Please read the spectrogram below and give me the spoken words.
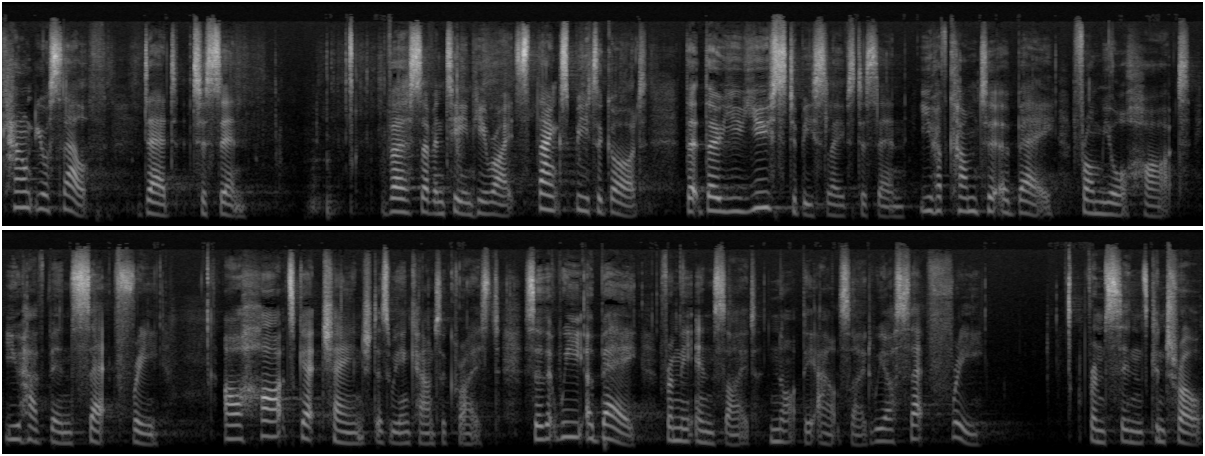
Count yourself dead to sin. Verse 17, he writes Thanks be to God that though you used to be slaves to sin, you have come to obey from your heart. You have been set free. Our hearts get changed as we encounter Christ, so that we obey from the inside, not the outside. We are set free from sin's control.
